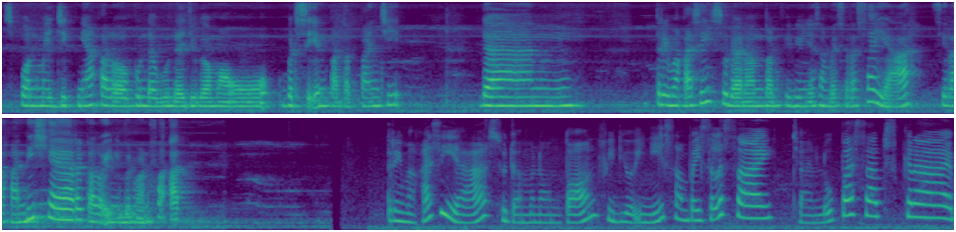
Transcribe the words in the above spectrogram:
spon magicnya kalau bunda-bunda juga mau bersihin pantat panci. Dan terima kasih sudah nonton videonya sampai selesai ya. Silahkan di share kalau ini bermanfaat Terima kasih ya sudah menonton video ini sampai selesai. Jangan lupa subscribe,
